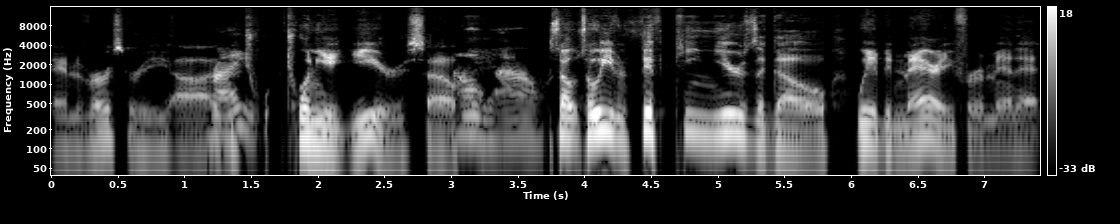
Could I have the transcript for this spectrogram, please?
anniversary. Uh, right. Tw- Twenty eight years. So. Oh wow. So so even fifteen years ago, we had been married for a minute.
